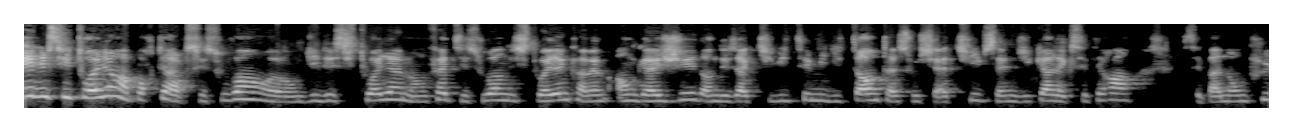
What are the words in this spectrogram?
Et les citoyens apportés, alors c'est souvent, euh, on dit des citoyens, mais en fait, c'est souvent des citoyens quand même engagés dans des activités militantes, associatives, syndicales, etc. C'est pas non plus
